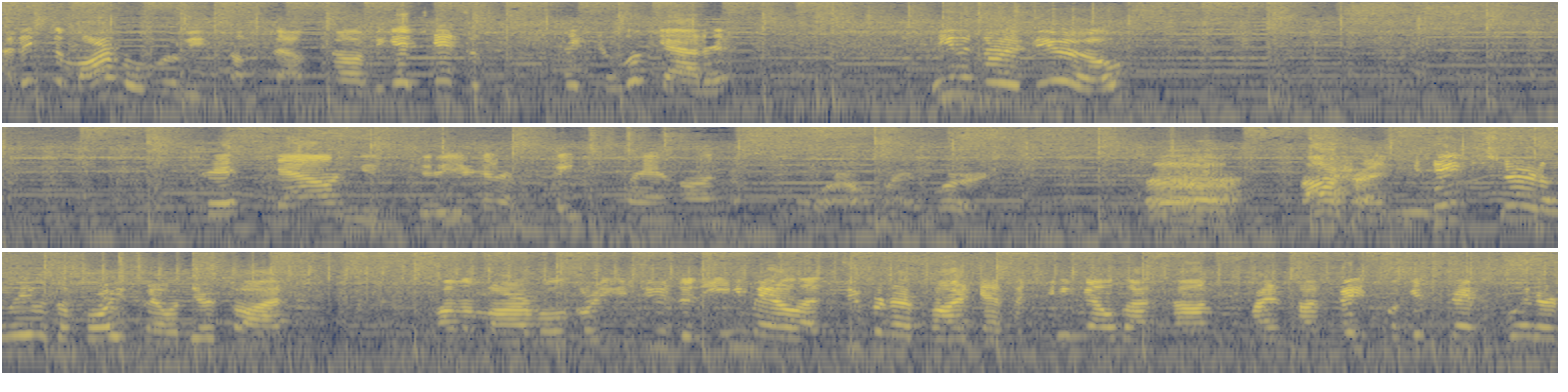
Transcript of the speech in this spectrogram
I think the Marvel movie comes out. So if you get a chance to take a look at it, leave us a review. Sit down, you two. You're gonna face plant on the floor. Oh my word. Ugh. All right. Make sure to leave us a voicemail with your thoughts on the Marvels, or you can choose an email at supernerdpodcast at gmail.com. Find us on Facebook, Instagram, Twitter.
